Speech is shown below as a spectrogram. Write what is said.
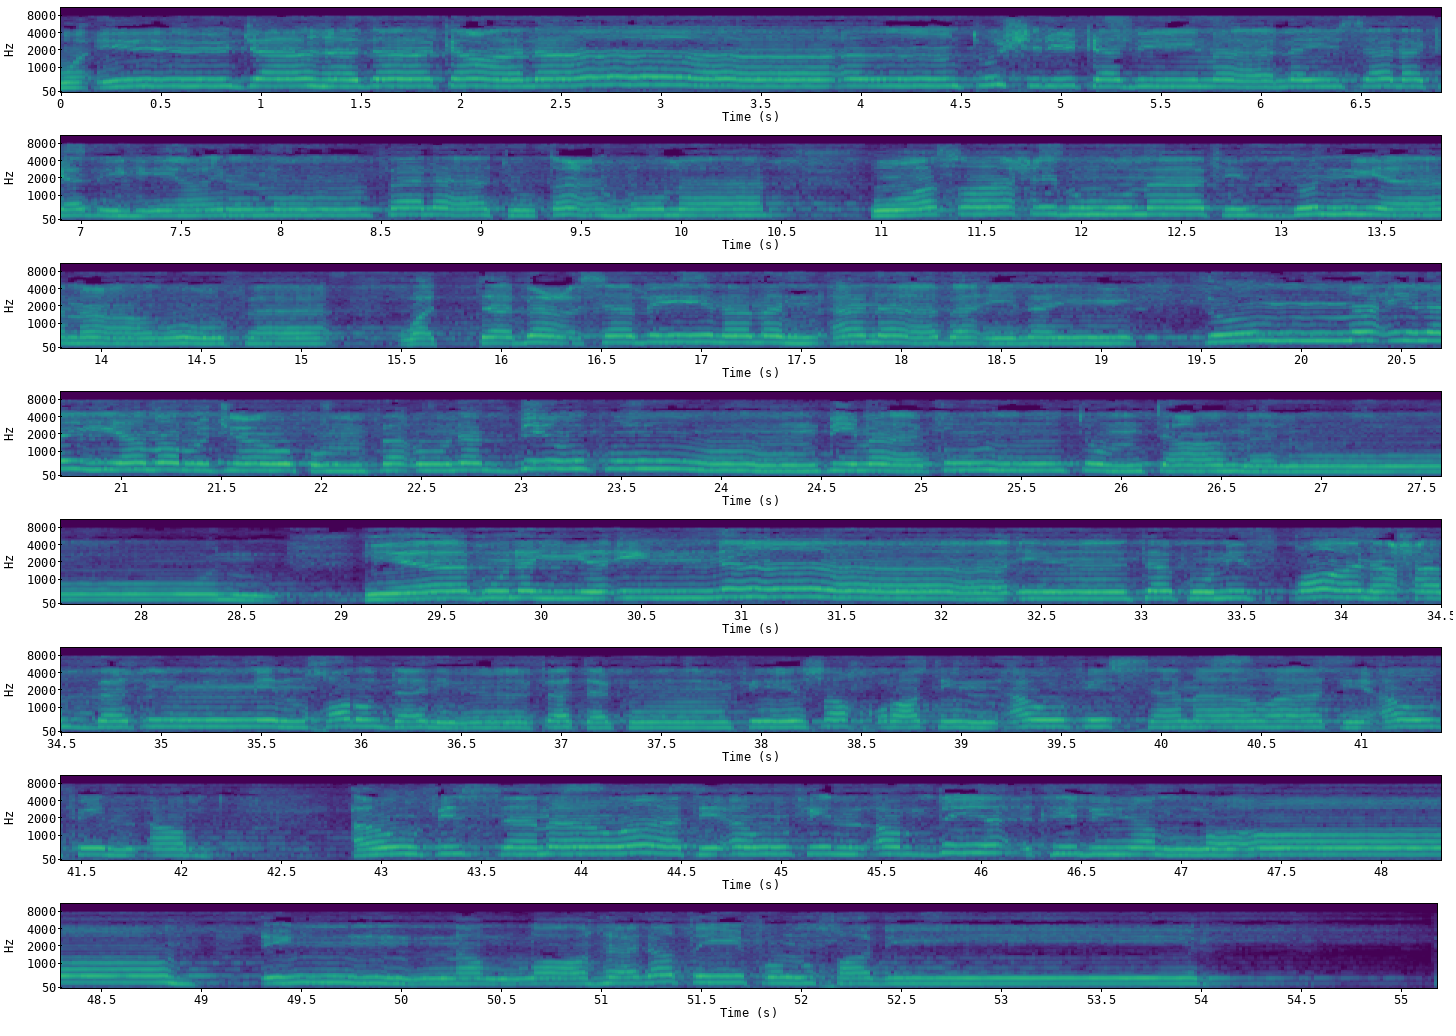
وإن جاهداك على أن تشرك بي ما ليس لك به علم فلا تطعهما وصاحبهما في الدنيا معروفا واتبع سبيل من أناب إلي ثم إلي مرجعكم فأنبئكم بما كنتم تعملون يا بني إنا إن تك مثقال حبة من خردل فتكن في صخرة أو في السماوات أو في الأرض أو في السماوات أو في الأرض يأت بها الله إن الله لطيف خبير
